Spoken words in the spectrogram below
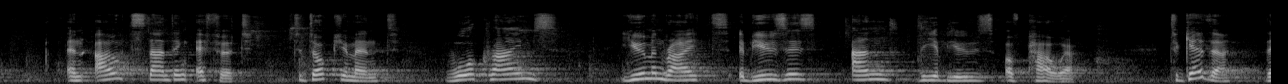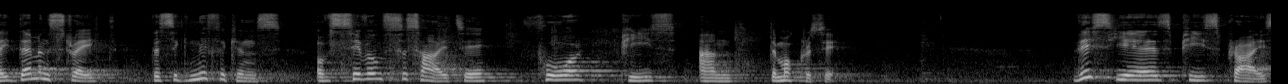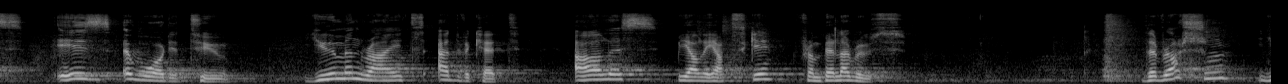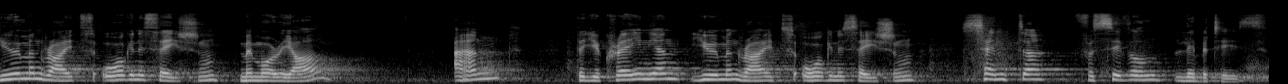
an outstanding effort to document war crimes, human rights abuses, and the abuse of power. Together, they demonstrate the significance of civil society for peace and democracy. This year's Peace Prize is awarded to human rights advocate Ales Bialiatski from Belarus. The Russian human rights organization Memorial and the Ukrainian human rights organization Center for Civil Liberties.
